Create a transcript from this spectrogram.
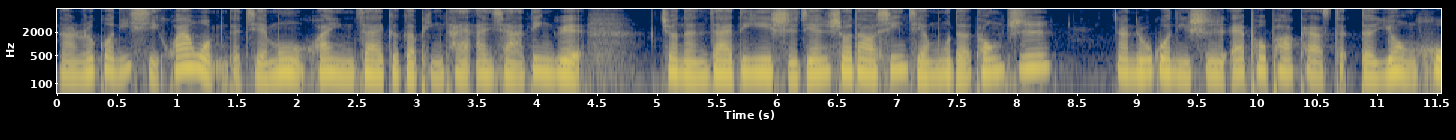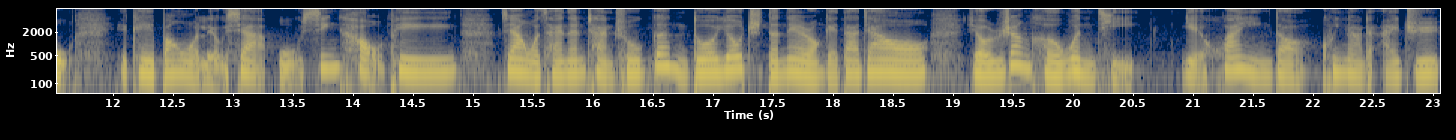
那如果你喜欢我们的节目，欢迎在各个平台按下订阅，就能在第一时间收到新节目的通知。那如果你是 Apple Podcast 的用户，也可以帮我留下五星好评，这样我才能产出更多优质的内容给大家哦。有任何问题，也欢迎到 Queena 的 IG，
